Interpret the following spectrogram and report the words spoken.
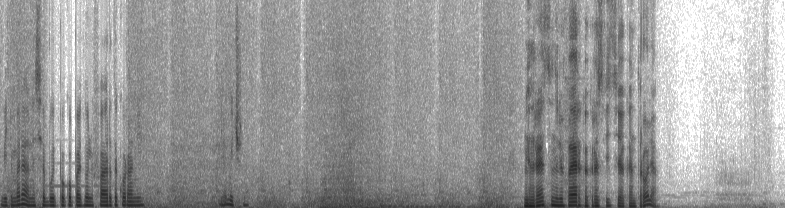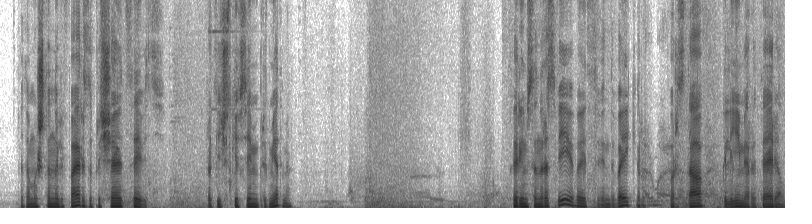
Видимо, реально себе будет покупать Nullifier такой ранний. Необычно. Мне нравится нулифайр как развитие контроля. Потому что нулифайр запрещает сейвить практически всеми предметами. Кримсон развеивается, Виндвейкер, Форстав, Глимер, Этериал.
